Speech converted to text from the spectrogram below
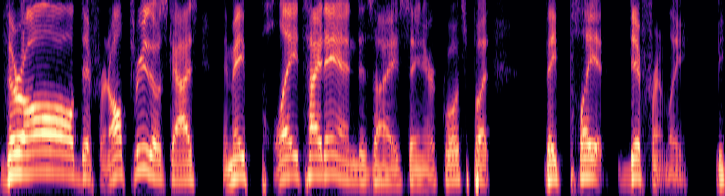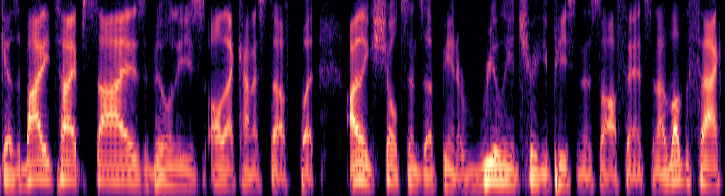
they're all different. All three of those guys, they may play tight end, as I say in air quotes, but they play it differently because of body type, size, abilities, all that kind of stuff. But I think Schultz ends up being a really intriguing piece in this offense. And I love the fact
